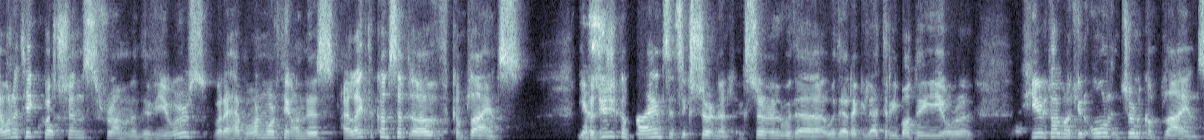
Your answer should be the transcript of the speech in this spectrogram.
I want to take questions from the viewers, but I have one more thing on this. I like the concept of compliance. Because Yes. usually compliance, it's external, external with a with a regulatory body or here you're talking about your own internal compliance.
